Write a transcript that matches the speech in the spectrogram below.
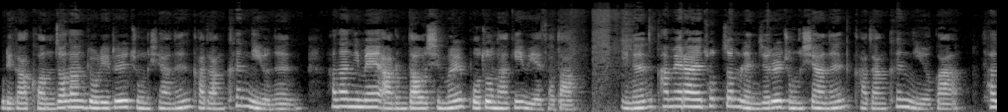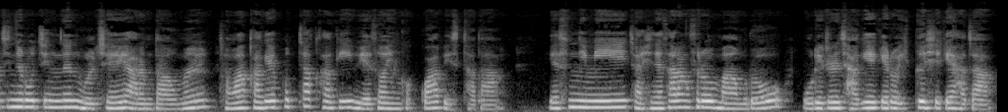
우리가 건전한 교리를 중시하는 가장 큰 이유는 하나님의 아름다우심을 보존하기 위해서다. 이는 카메라의 초점 렌즈를 중시하는 가장 큰 이유가 사진으로 찍는 물체의 아름다움을 정확하게 포착하기 위해서인 것과 비슷하다. 예수님이 자신의 사랑스러운 마음으로 우리를 자기에게로 이끄시게 하자.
